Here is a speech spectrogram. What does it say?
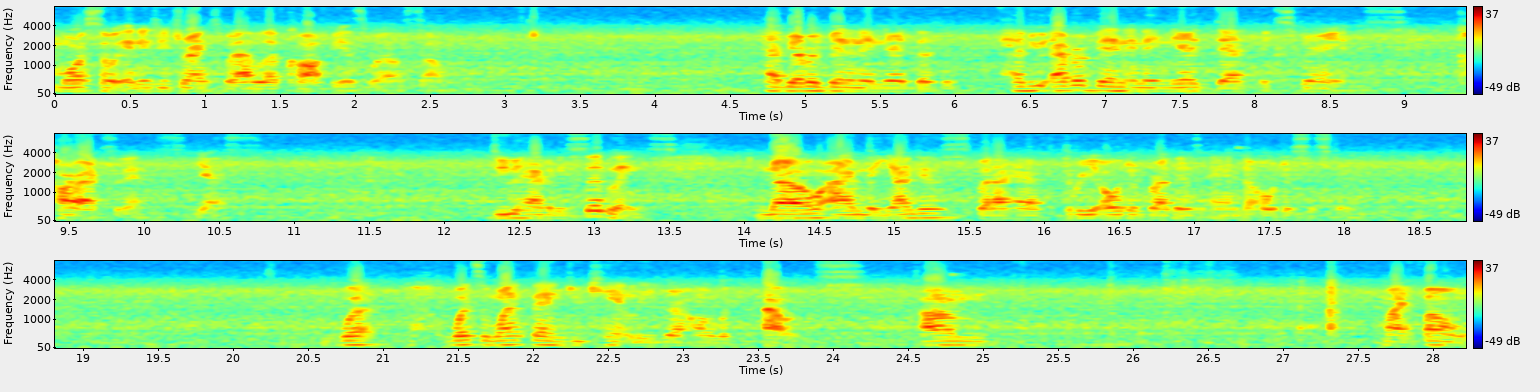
More so energy drinks, but I love coffee as well. So, have you ever been in a near death? Have you ever been in a near death experience? Car accidents? Yes. Do you have any siblings? No, I'm the youngest, but I have three older brothers and an older sister. What What's one thing you can't leave your home without? Um, my phone.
